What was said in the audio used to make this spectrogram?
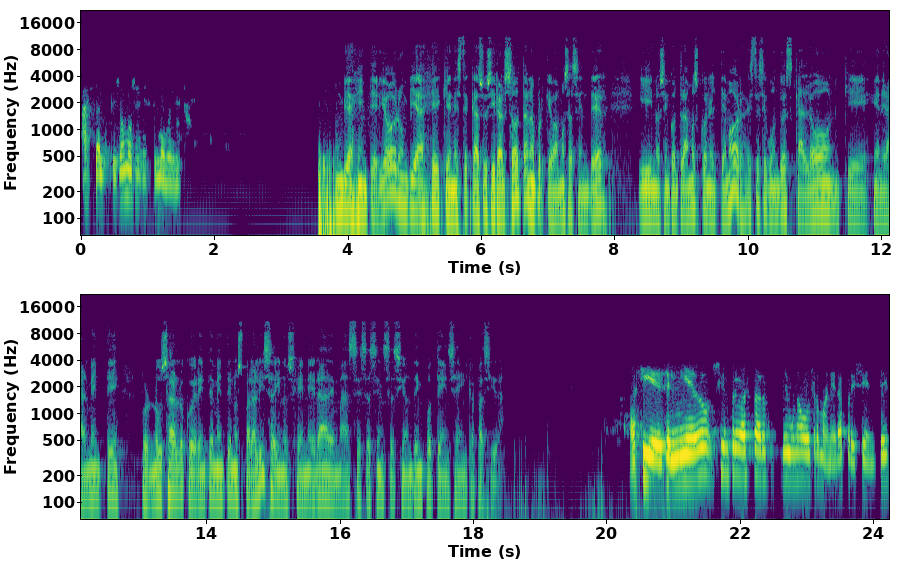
hasta lo que somos en este momento. Un viaje interior, un viaje que en este caso es ir al sótano porque vamos a ascender y nos encontramos con el temor, este segundo escalón que generalmente por no usarlo coherentemente nos paraliza y nos genera además esa sensación de impotencia e incapacidad. Así es, el miedo siempre va a estar de una u otra manera presente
